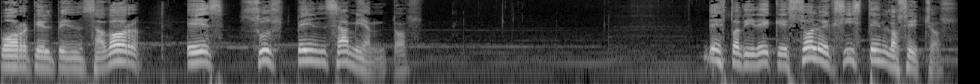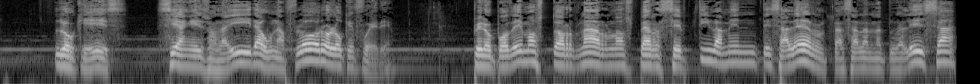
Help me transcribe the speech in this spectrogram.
porque el pensador es sus pensamientos. De esto diré que sólo existen los hechos, lo que es, sean ellos la ira, una flor o lo que fuere. Pero podemos tornarnos perceptivamente alertas a la naturaleza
